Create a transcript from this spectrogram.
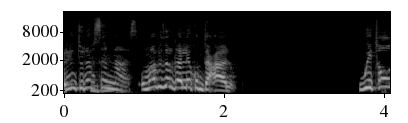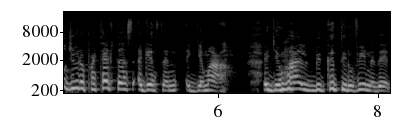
but انتوا نفس mm-hmm. الناس وما في زول قال لكم تعالوا we told you to protect us against الجماعة الجماعة اللي بيقتلوا فينا ديل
